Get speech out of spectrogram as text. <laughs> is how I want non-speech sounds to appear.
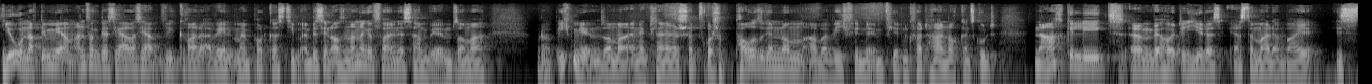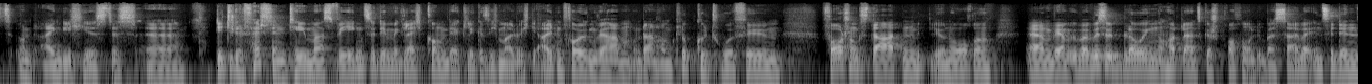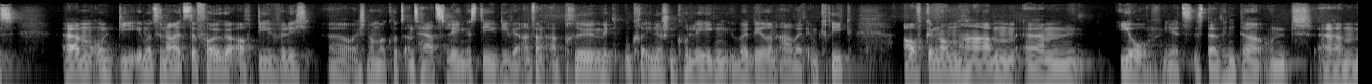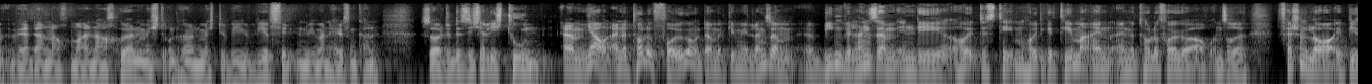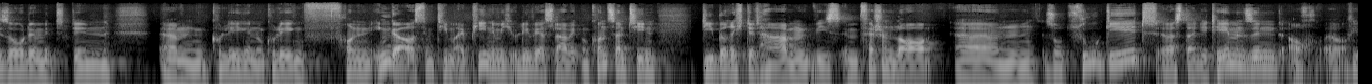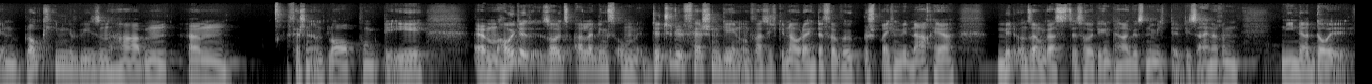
Jo, nachdem mir am Anfang des Jahres ja, wie gerade erwähnt, mein Podcast-Team ein bisschen auseinandergefallen ist, haben wir im Sommer oder habe ich mir im Sommer eine kleine schöpferische Pause genommen, aber wie ich finde, im vierten Quartal noch ganz gut nachgelegt. Ähm, wer heute hier das erste Mal dabei ist und eigentlich hier ist des äh, Digital Fashion Themas wegen, zu dem wir gleich kommen, der klicke sich mal durch die alten Folgen. Wir haben unter anderem Clubkultur, Film, Forschungsdaten mit Leonore. Ähm, wir haben über Whistleblowing Hotlines gesprochen und über Cyber Incidents. Ähm, und die emotionalste Folge, auch die will ich äh, euch nochmal kurz ans Herz legen, ist die, die wir Anfang April mit ukrainischen Kollegen über deren Arbeit im Krieg aufgenommen haben. Ähm, jo, jetzt ist da Winter und ähm, wer da nochmal nachhören möchte und hören möchte, wie wir finden, wie man helfen kann, sollte das sicherlich tun. Ähm, ja, und eine tolle Folge und damit gehen wir langsam, äh, biegen wir langsam in die das Thema, heutige Thema ein. Eine tolle Folge war auch unsere Fashion Law Episode mit den ähm, Kolleginnen und Kollegen von Inga aus dem Team IP, nämlich Olivia Slavik und Konstantin, die berichtet haben, wie es im Fashion Law ähm, so zugeht, was da die Themen sind, auch äh, auf ihren Blog hingewiesen haben, ähm, fashionandlaw.de. Ähm, heute soll es allerdings um Digital Fashion gehen und was sich genau dahinter verbirgt, besprechen wir nachher mit unserem Gast des heutigen Tages, nämlich der Designerin Nina Doll.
